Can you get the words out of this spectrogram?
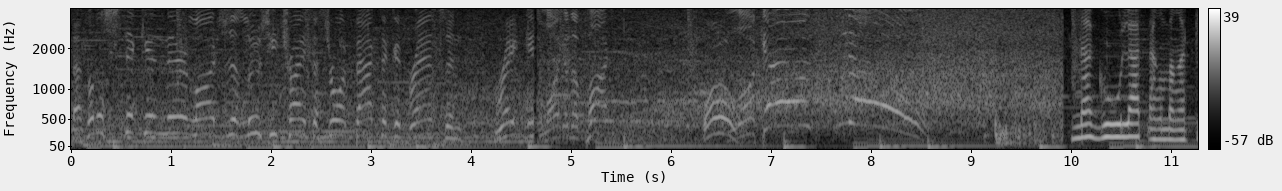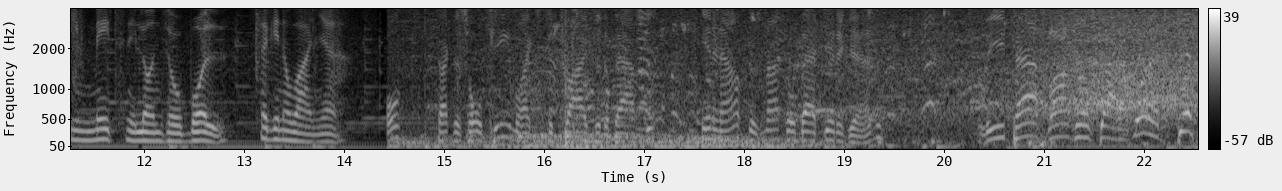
that little stick in there lodges it loose. He tries to throw it back to Goodbranson right in. Look at the puck. Whoa, look out! Nagulat ang mga teammates ni Lonzo Ball sa ginawa niya. In fact, this whole team likes to drive to the basket. In and out, does not go back in again. Lead pass, Lonzo's got it. What a dish!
